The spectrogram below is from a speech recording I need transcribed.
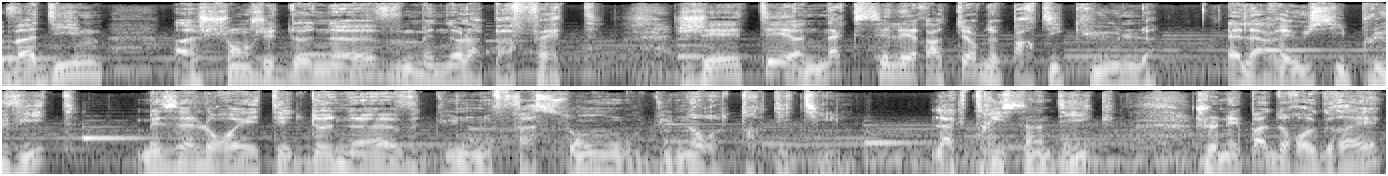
Vadim a changé de neuve mais ne l'a pas faite. J'ai été un accélérateur de particules. Elle a réussi plus vite, mais elle aurait été de neuve d'une façon ou d'une autre, dit-il. L'actrice indique, je n'ai pas de regrets,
